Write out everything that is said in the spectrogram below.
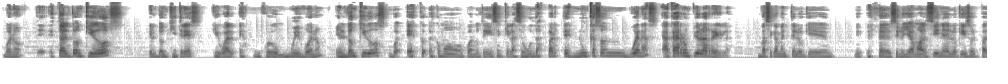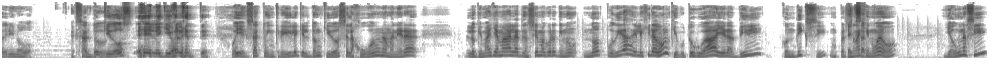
Bueno, está el Donkey 2, el Donkey 3, que igual es un juego muy bueno. El Donkey 2 bu- es, es como cuando te dicen que las segundas partes nunca son buenas. Acá rompió la regla. Básicamente lo que, si lo llevamos al cine, es lo que hizo el Padrino 2. El Exacto. Donkey 2 es el equivalente. Oye, exacto, increíble que el Donkey 2 se la jugó de una manera. Lo que más llamaba la atención, me acuerdo que no, no podías elegir a Donkey, pues tú jugabas y era Diddy con Dixie, un personaje Exacto. nuevo, y aún así,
